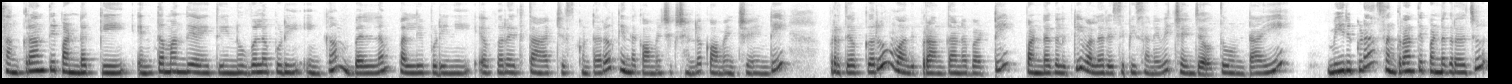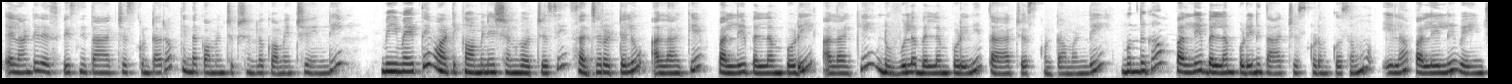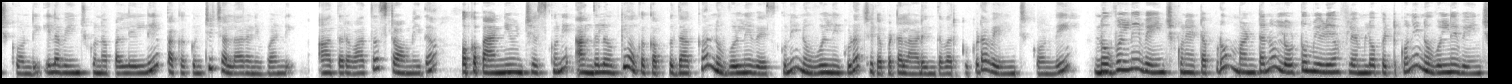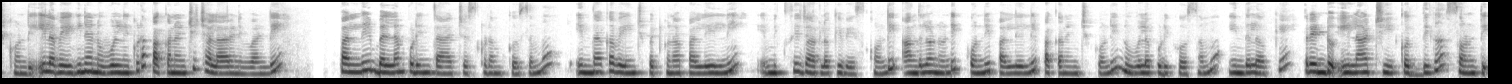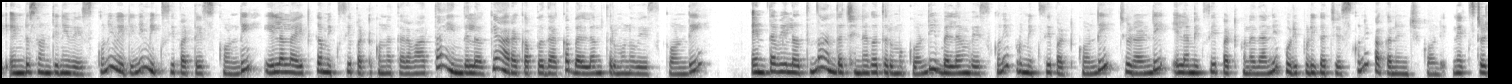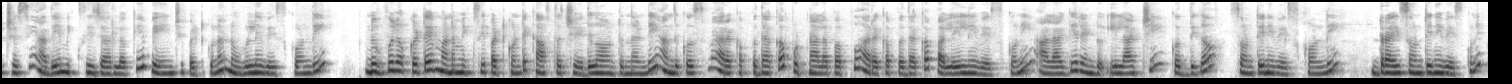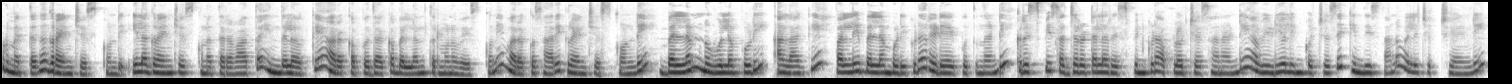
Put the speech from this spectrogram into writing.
సంక్రాంతి పండక్కి ఎంతమంది అయితే నువ్వుల పొడి ఇంకా బెల్లం పల్లి పొడిని ఎవరైతే తయారు చేసుకుంటారో కింద కామెంట్ సెక్షన్లో కామెంట్ చేయండి. ప్రతి ఒక్కరూ వాళ్ళ ప్రాంతాన్ని బట్టి పండగలకి వాళ్ళ రెసిపీస్ అనేవి చేంజ్ అవుతూ ఉంటాయి. మీరు కూడా సంక్రాంతి పండుగ రోజు ఎలాంటి రెసిపీస్ని తయారు చేసుకుంటారో కింద కామెంట్ సెక్షన్లో కామెంట్ చేయండి. మేమైతే వాటి కాంబినేషన్గా వచ్చేసి సజ్జ రొట్టెలు అలాగే పల్లి బెల్లం పొడి అలాగే నువ్వుల బెల్లం పొడిని తయారు చేసుకుంటామండి. ముందుగా పల్లి బెల్లం పొడిని తయారు చేసుకోవడం కోసము ఇలా పల్లీల్ని వేయించుకోండి. ఇలా వేయించుకున్న పల్లీల్ని పక్కకుంచి చల్లారనివ్వండి. ఆ తర్వాత స్టవ్ మీద ఒక ప్యాన్ని ఉంచేసుకొని అందులోకి ఒక కప్పు దాకా నువ్వుల్ని వేసుకుని నువ్వుల్ని కూడా చిటపటలాడేంత వరకు కూడా వేయించుకోండి. నువ్వుల్ని వేయించుకునేటప్పుడు మంటను లో టు మీడియం ఫ్లేమ్లో పెట్టుకొని నువ్వుల్ని వేయించుకోండి. ఇలా వేగిన నువ్వుల్ని కూడా పక్క నుంచి చల్లారనివ్వండి. పల్లి బెల్లం పొడిని తయారు చేసుకోవడం కోసము ఇందాక వేయించి పెట్టుకున్న పల్లీల్ని మిక్సీ జార్లోకి వేసుకోండి. అందులో నుండి కొన్ని పల్లీల్ని పక్కన ఉంచుకోండి. నువ్వుల పొడి కోసము ఇందులోకి రెండు ఇలాచి కొద్దిగా సొంటి ఎండు సొంటిని వేసుకుని వీటిని మిక్సీ పట్టేసుకోండి. ఇలా లైట్గా మిక్సీ పట్టుకున్న తర్వాత ఇందులోకి అరకప్పు దాకా బెల్లం తురుమును వేసుకోండి. ఎంత వీలవుతుందో అంత చిన్నగా తురుముకోండి. బెల్లం వేసుకుని ఇప్పుడు మిక్సీ పట్టుకోండి. చూడండి ఇలా మిక్సీ పట్టుకున్న దాన్ని పొడి పొడిగా చేసుకుని పక్కన ఉంచుకోండి. నెక్స్ట్ వచ్చేసి అదే మిక్సీ జార్లోకి వేయించి పెట్టుకున్న నువ్వుల్ని వేసుకోండి. నువ్వులు ఒక్కటే మనం మిక్సీ పట్టుకుంటే కాస్త చేదుగా ఉంటుందండి. అందుకోసమే అరకప్పు దాకా పుట్నాల పప్పు అరకప్పు దాకా పల్లీల్ని వేసుకొని అలాగే రెండు ఇలాచి కొద్దిగా సొంటిని వేసుకోండి. డ్రై సొంటిని వేసుకుని ఇప్పుడు మెత్తగా గ్రైండ్ చేసుకోండి. ఇలా గ్రైండ్ చేసుకున్న తర్వాత ఇందులోకి అరకప్పు దాకా బెల్లం తురుమును వేసుకొని మరొకసారి గ్రైండ్ చేసుకోండి. బెల్లం నువ్వుల పొడి అలాగే పల్లి బెల్లం పొడి కూడా రెడీ అయిపోతుందండి. క్రిస్పీ సజ్జ రొట్టెల రెసిపీని కూడా అప్లోడ్ చేశానండి. ఆ వీడియో లింక్ వచ్చేసి కింది ఇస్తాను వెళ్ళి చెక్ చేయండి.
